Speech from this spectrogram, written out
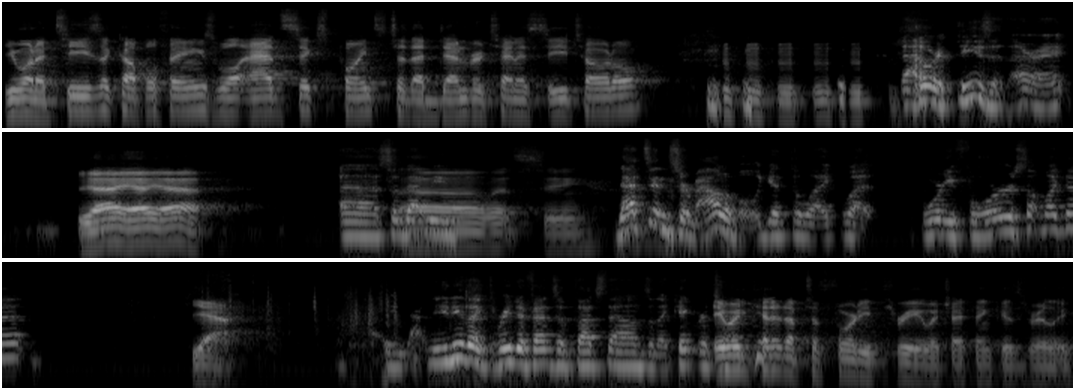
You want to tease a couple things? We'll add six points to that Denver Tennessee total. now we're teasing. All right. Yeah, yeah, yeah. Uh, so that means uh, let's see. That's insurmountable to get to like what 44 or something like that. Yeah, you need like three defensive touchdowns and a kick return. It would get it up to 43, which I think is really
